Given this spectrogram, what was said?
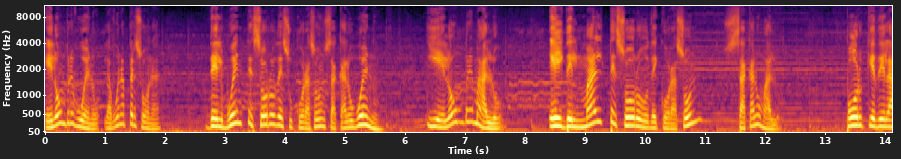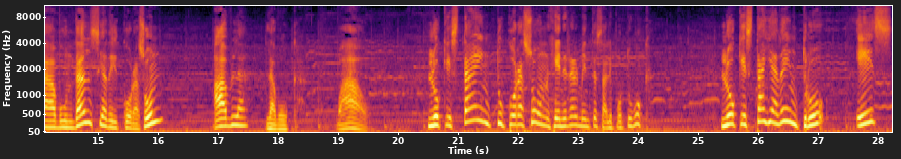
El hombre bueno, la buena persona, del buen tesoro de su corazón saca lo bueno. Y el hombre malo, el del mal tesoro de corazón, saca lo malo. Porque de la abundancia del corazón habla la boca. ¡Wow! Lo que está en tu corazón generalmente sale por tu boca. Lo que está allá adentro es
